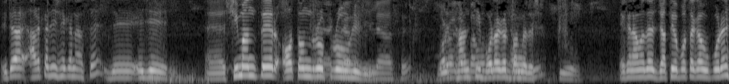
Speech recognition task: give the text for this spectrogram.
এটা আরেকটা জিনিস এখানে আছে যে এই যে সীমান্তের অতন্দ্র প্রহরী। আছে। থানচি বর্ডার বাংলাদেশ। এখানে আমাদের জাতীয় পতাকা উপরে।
